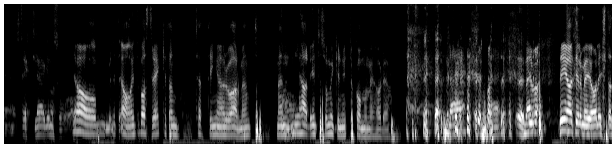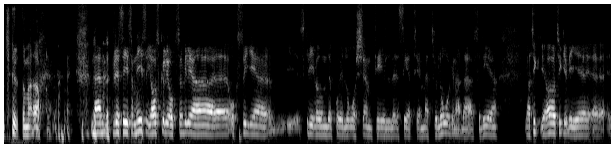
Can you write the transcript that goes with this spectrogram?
eh, sträcklägen och så? Ja, lite, ja, inte bara sträck utan tättingar och allmänt. Men ja. ni hade inte så mycket nytt att komma med hörde jag. nej, nej. Men... Det, var, det har till och med jag listat ut de här Men precis som ni jag skulle också vilja eh, också ge, skriva under på elogen till C3-meteorologerna där. För det, jag, tycker, jag, tycker vi, eh,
